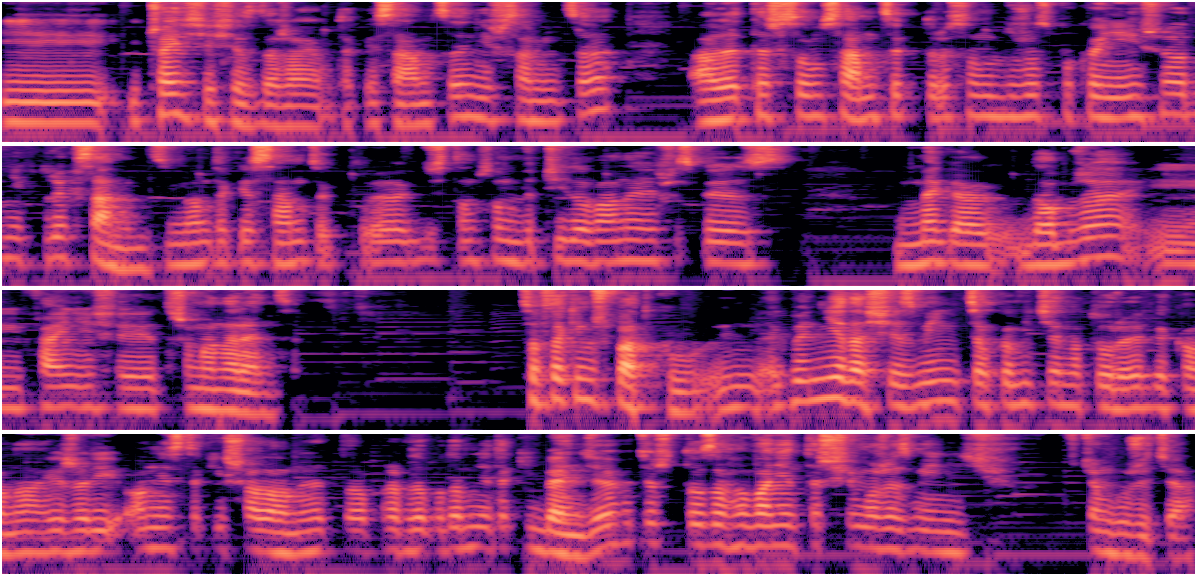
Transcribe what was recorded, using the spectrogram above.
I, I częściej się zdarzają takie samce niż samice, ale też są samce, które są dużo spokojniejsze od niektórych samic. I mam takie samce, które gdzieś tam są wychillowane, wszystko jest mega dobrze i fajnie się je trzyma na ręce. Co w takim przypadku? Jakby nie da się zmienić całkowicie natury gekona. Jeżeli on jest taki szalony, to prawdopodobnie taki będzie, chociaż to zachowanie też się może zmienić w ciągu życia.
